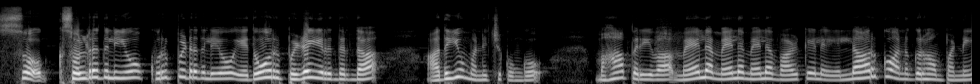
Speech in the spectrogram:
சொ சொல்கிறதுலையோ குறிப்பிடுறதுலையோ ஏதோ ஒரு பிழை இருந்திருந்தா அதையும் மன்னிச்சுக்கோங்கோ. மகாபெரிவா மேலே மேலே மேலே வாழ்க்கையில் எல்லாருக்கும் அனுகிரகம் பண்ணி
